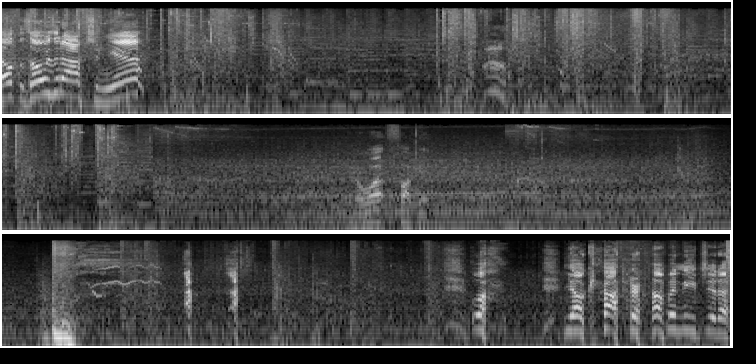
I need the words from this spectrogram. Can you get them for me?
Stealth is always an option, yeah? You know what? Fuck it. What? yo, Connor, I'm gonna need you to.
